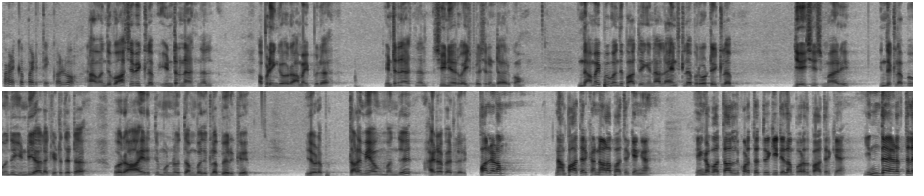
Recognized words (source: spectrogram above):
பழக்கப்படுத்திக் கொள்வோம். நான் வந்து வாசவி கிளப் இன்டர்நேஷ்னல் அப்படிங்கிற ஒரு அமைப்பில் இன்டர்நேஷ்னல் சீனியர் வைஸ் பிரசிடெண்ட்டாக இருக்கும். இந்த அமைப்பு வந்து பார்த்தீங்கன்னா Lions Club Rotary Club Jaycees மாதிரி இந்த கிளப்பு வந்து இந்தியாவில் கிட்டத்தட்ட ஒரு ஆயிரத்தி முந்நூற்றம்பது கிளப் இருக்குது இதோட தலைமையாகவும் வந்து ஹைதராபாத்தில் இருக்குது பல்லடம் நான் பார்த்துருக்கேன் கண்ணால் பார்த்துருக்கேங்க. எங்கே பார்த்தாலும் குடத்தை தூக்கிட்டு எல்லாம் போகிறத பார்த்துருக்கேன். இந்த இடத்துல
